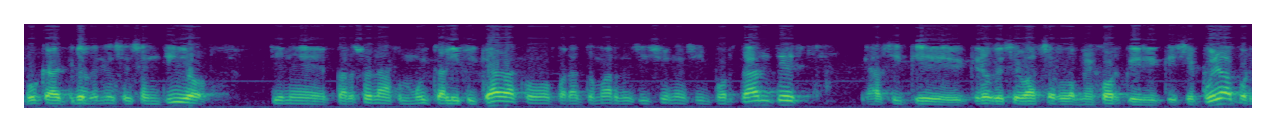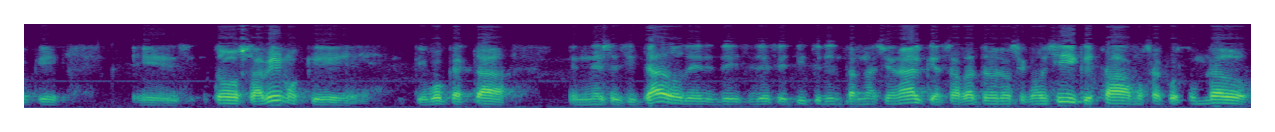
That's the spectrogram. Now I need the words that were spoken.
Boca creo que en ese sentido tiene personas muy calificadas como para tomar decisiones importantes, así que creo que se va a hacer lo mejor que, que se pueda porque eh, todos sabemos que, que Boca está necesitado de, de- de ese título internacional que hace rato no se consigue, que estábamos acostumbrados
